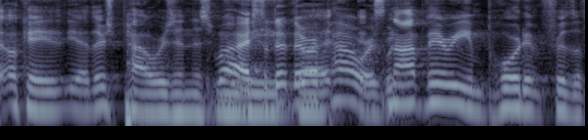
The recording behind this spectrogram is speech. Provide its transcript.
there, okay, yeah, there's powers in this movie. Right, so there- there are powers, It's not very important for the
